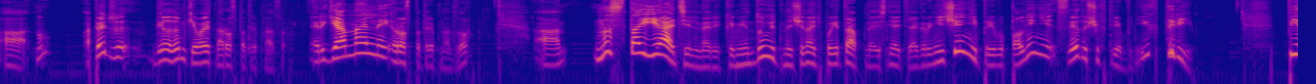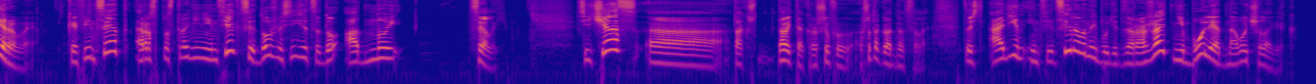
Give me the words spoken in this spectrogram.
А, ну, опять же, Белый дом кивает на Роспотребнадзор. Региональный Роспотребнадзор а, настоятельно рекомендует начинать поэтапное снятие ограничений при выполнении следующих требований. Их три. Первое. Коэффициент распространения инфекции должен снизиться до одной целой. Сейчас, э, так, давайте так расшифрую, а что такое одно целое? То есть один инфицированный будет заражать не более одного человека.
